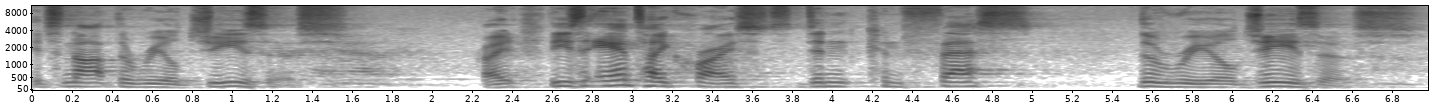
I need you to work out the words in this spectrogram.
it's not the real Jesus. Right? These antichrists didn't confess the real Jesus.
